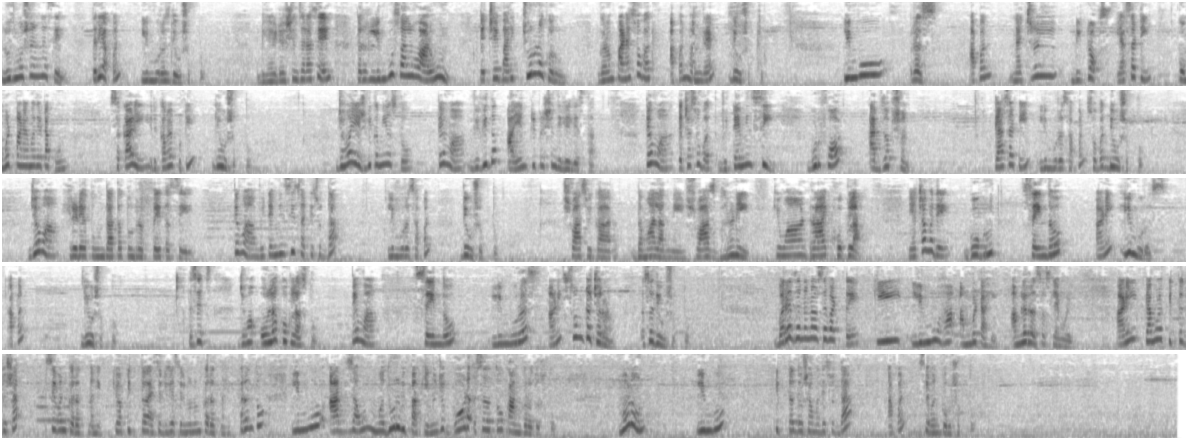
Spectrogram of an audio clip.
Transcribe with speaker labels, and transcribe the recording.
Speaker 1: Loose motion नसेल तरी आपण लिंबू रस देऊ शकतो. डिहायड्रेशन जर असेल तर लिंबू साल वाळवून त्याचे बारीक चूर्ण करून गरम पाण्यासोबत आपण वन ग्रॅम देऊ शकतो. लिंबू रस आपण नॅचरल डिटॉक्स यासाठी कोमट पाण्यामध्ये टाकून सकाळी रिकाम्या पोटी घेऊ शकतो. जेव्हा एचबी कमी असतो तेव्हा विविध आयन प्रिपरेशन दिलेली असतात. तेव्हा त्याच्यासोबत vitamin C good for absorption त्यासाठी लिंबूरस आपण सोबत देऊ शकतो. जेव्हा हिरड्यातून दातातून रक्त येत असेल तेव्हा व्हिटॅमिन सी साठी सुद्धा लिंबूरस आपण देऊ शकतो. श्वासविकार दमा लागणे श्वास भरणे किंवा ड्राय खोकला याच्यामध्ये गोगृत सैंधव आणि लिंबू रस आपण घेऊ शकतो. तसेच जेव्हा ओला खोकला असतो तेव्हा सेंदो लिंबूरस आणि सुंट चरण असं देऊ शकतो. बऱ्याच जणांना असं वाटतंय की लिंबू हा आंबट आहे आम्ल रस असल्यामुळे. आणि त्यामुळे पित्त दोषात सेवन करत नाहीत किंवा पित्त ऍसिडिटी असेल म्हणून करत नाहीत. परंतु लिंबू आत जाऊन मधुर विपाकी म्हणजे गोड असं तो काम करत असतो. म्हणून लिंबू पित्त दोषामध्ये सुद्धा आपण सेवन करू शकतो.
